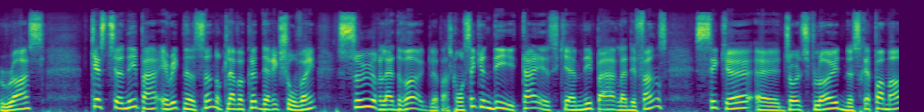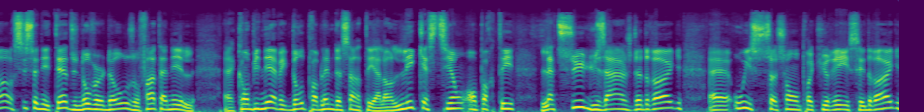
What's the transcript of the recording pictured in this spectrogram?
Ross questionné par Eric Nelson, donc l'avocat de Derek Chauvin, sur la drogue. parce qu'on sait qu'une des thèses qui est amenée par la défense, c'est que euh, George Floyd ne serait pas mort si ce n'était d'une overdose au fentanyl, euh, combiné avec d'autres problèmes de santé. Alors, les questions ont porté là-dessus, l'usage de drogue, euh, où ils se sont procurés ces drogues,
